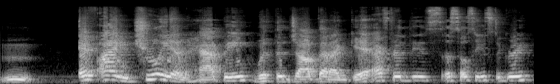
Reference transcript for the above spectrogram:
If I truly am happy with the job that I get after this associate's degree,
